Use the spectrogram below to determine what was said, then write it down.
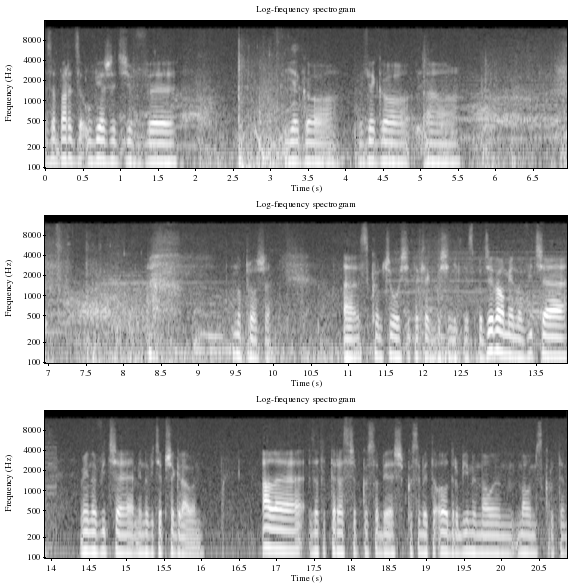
za bardzo uwierzyć w jego w jego no proszę e, skończyło się tak jakby się nikt nie spodziewał mianowicie mianowicie mianowicie przegrałem ale za to teraz szybko sobie szybko sobie to odrobimy małym małym skrótem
